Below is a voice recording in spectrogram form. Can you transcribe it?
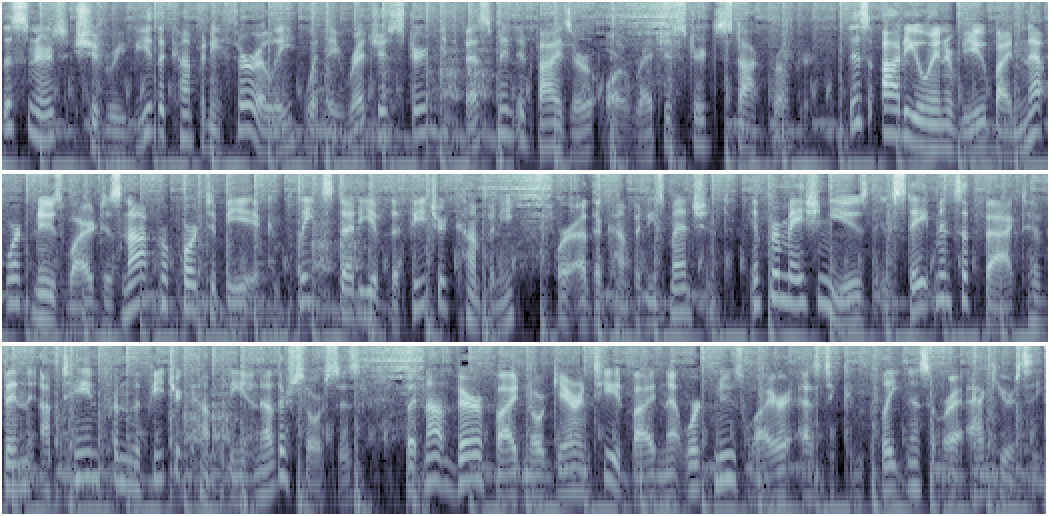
Listeners should review the company thoroughly with a registered investment advisor or registered stockbroker. This audio interview by Network Newswire does not purport to be a complete study of the featured company or other companies mentioned. Information used in statements of fact have been obtained from the featured company and other sources, but not verified nor guaranteed by Network Newswire as to completeness or accuracy.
